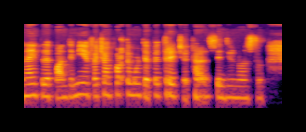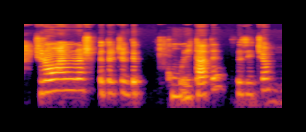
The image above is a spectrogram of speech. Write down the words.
înainte de pandemie făceam foarte multe petreceri la sediul nostru și erau mai multe așa petreceri de comunitate, să zicem,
